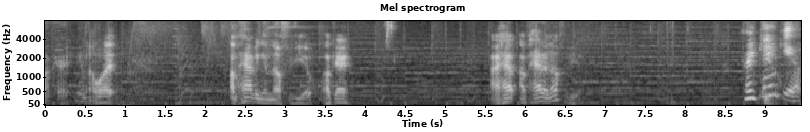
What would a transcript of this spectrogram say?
Okay, you know what? I'm having enough of you, okay? I have I've had enough of you. Thank you. Thank you.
